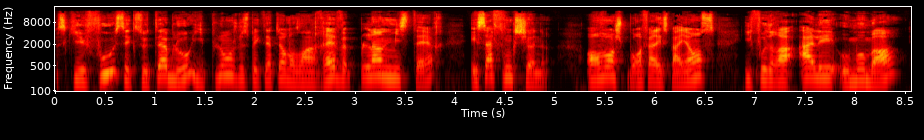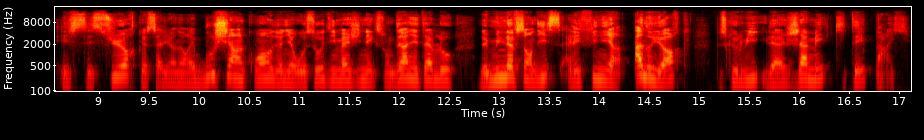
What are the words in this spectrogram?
Ce qui est fou, c'est que ce tableau, il plonge le spectateur dans un rêve plein de mystères et ça fonctionne. En revanche, pour en faire l'expérience, il faudra aller au MoMA, et c'est sûr que ça lui en aurait bouché un coin au douanier Rousseau d'imaginer que son dernier tableau de 1910 allait finir à New York, parce que lui, il a jamais quitté Paris.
